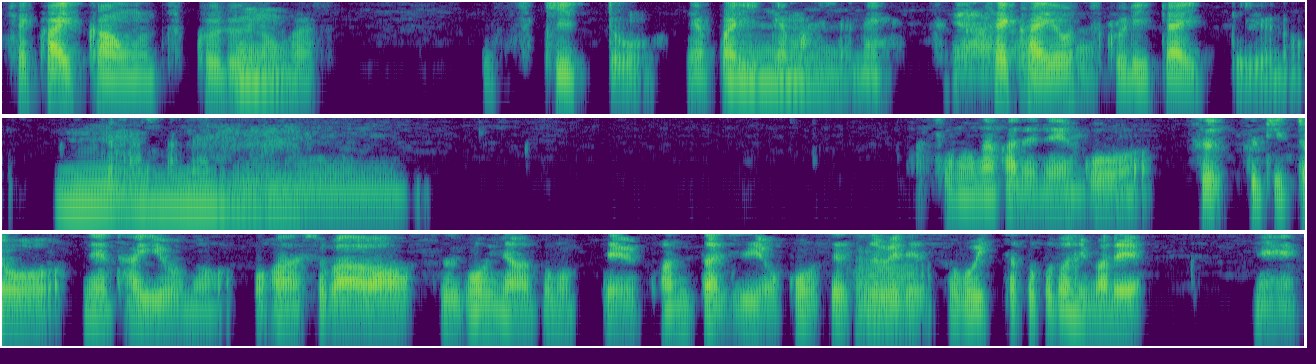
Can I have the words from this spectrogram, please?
世界観を作るのが好きと、やっぱり言ってましたね。世界を作りたいっていうのを。うんてましたね。その中でね、こう、つ月とね、太陽のお話とか、ああ、すごいなと思って、ファンタジーを構成する上でう、ん。そういったところにまで、ね、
